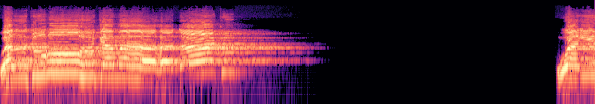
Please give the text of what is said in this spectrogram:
واذكروه كما هداكم. وإن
